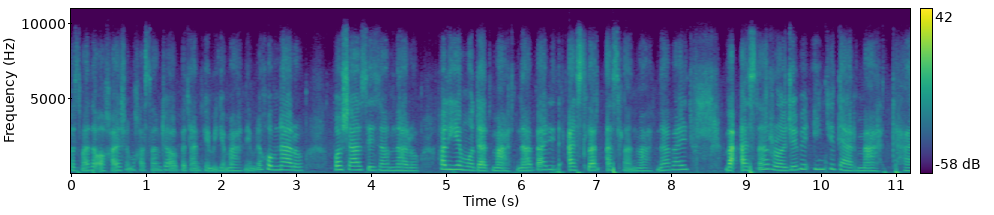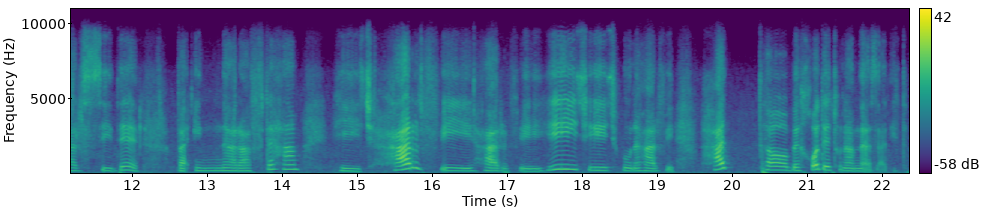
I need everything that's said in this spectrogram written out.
قسمت آخرش رو می‌خواستم جواب بدم که میگه مهد نمیره. خب نرو. باشه عزیزم نرو. حالا یه مدت مهد نبرید. اصلا اصلا مهد نبرید. و اصلا راجع به اینکه در مهد ترسیده و این نرفته هم هیچ حرفی حرفی هیچ هیچ گونه حرفی حتی به خودتونم نزدید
